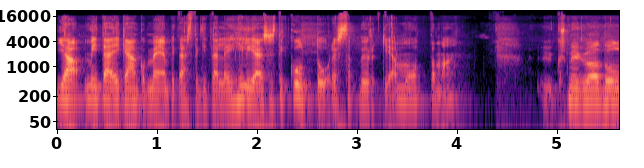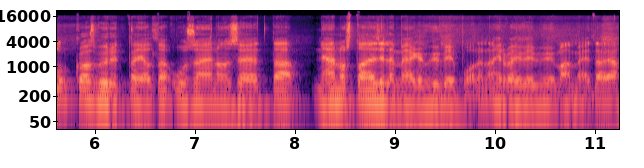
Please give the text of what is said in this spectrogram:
ja mitä ikään kuin meidän pitäisi hiljaisesti kulttuurissa pyrkiä muuttamaan? Yksi, mikä on tullut kasvuyrittäjältä usein, on se, että nehän nostaa esille meidän hyviä on hirveän hyvin myymään meitä ja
